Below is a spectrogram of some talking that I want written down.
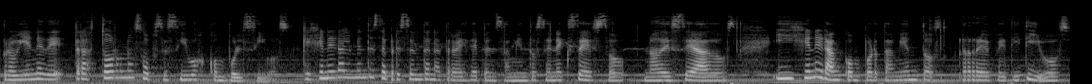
proviene de trastornos obsesivos compulsivos, que generalmente se presentan a través de pensamientos en exceso, no deseados, y generan comportamientos repetitivos,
